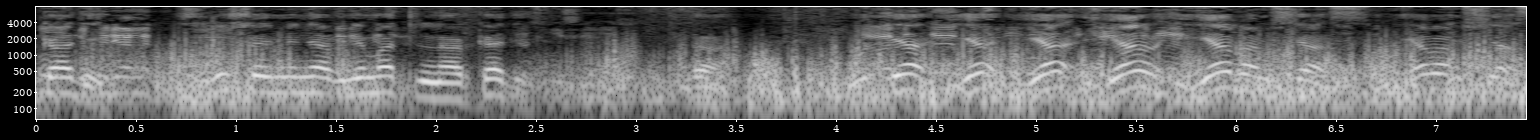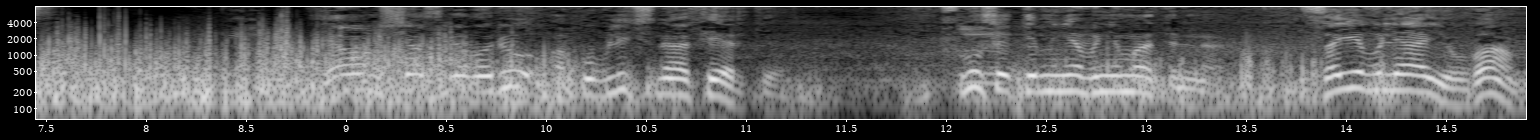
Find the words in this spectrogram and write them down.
было Аркадий. материальных- Слушай меня внимательно, Аркадий. Слушаю вас. Да. Вот я, я, я, я, я вам сейчас, я вам сейчас, я вам сейчас говорю о публичной оферте. Слушайте меня внимательно. Заявляю вам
